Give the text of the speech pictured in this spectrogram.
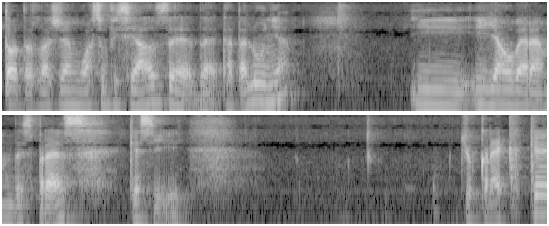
totes les llengües oficials de, de Catalunya i, i ja ho veurem després que sí. Jo crec que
